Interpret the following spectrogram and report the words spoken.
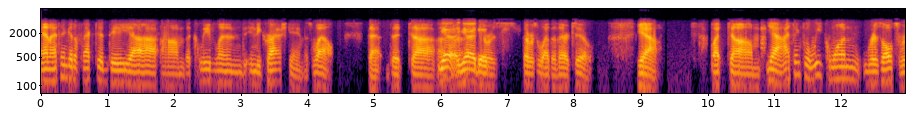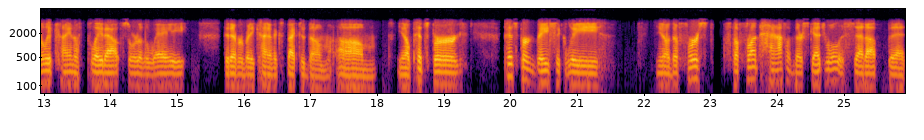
And I think it affected the uh, um, the Cleveland Indy Crash game as well. That that uh, yeah uh, yeah I did. There was there was weather there too. Yeah, but um, yeah, I think the week one results really kind of played out sort of the way that everybody kind of expected them. Um, you know, Pittsburgh, Pittsburgh basically, you know, the first, the front half of their schedule is set up that,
